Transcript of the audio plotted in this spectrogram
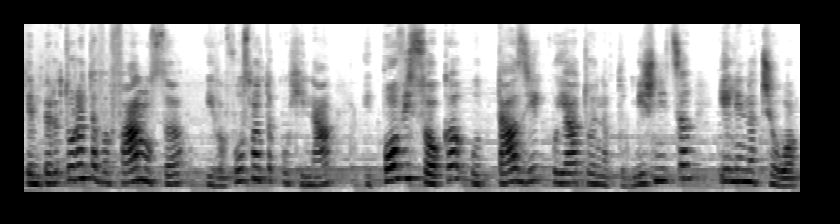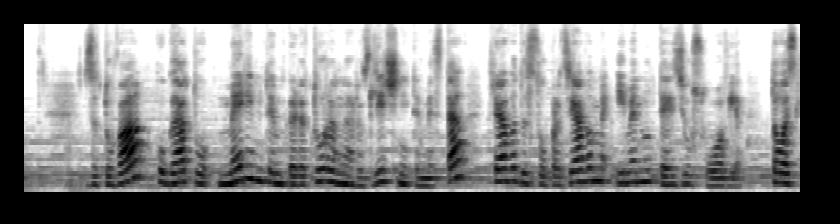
Температурата в ануса и в устната кухина е по-висока от тази, която е на подмишница или на чело. Затова, когато мерим температура на различните места, трябва да съобразяваме именно тези условия. Тоест,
